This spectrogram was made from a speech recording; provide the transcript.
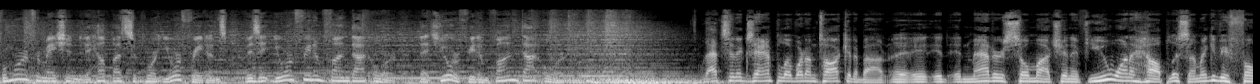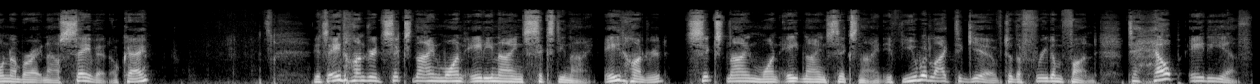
For more information and to help us support your freedoms, visit yourfreedomfund.org. That's yourfreedomfund.org. That's an example of what I'm talking about. Uh, it, it, it matters so much. And if you want to help, listen, I'm going to give you a phone number right now. Save it, okay? It's 800 691 8969. 800 691 8969. If you would like to give to the Freedom Fund to help ADF,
